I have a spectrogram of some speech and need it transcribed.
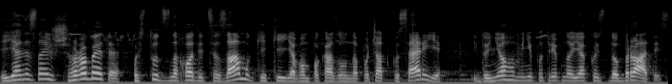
І я не знаю, що робити. Ось тут знаходиться замок, який я вам показував на початку серії, і до нього мені потрібно якось добратись.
